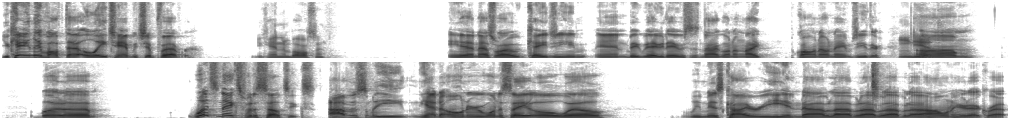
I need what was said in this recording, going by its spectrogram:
You can't live off that 08 championship forever. You can in Boston. Yeah, and that's why KG and, and Big Baby Davis is not going to like calling out names either. Yeah. Um, but uh, what's next for the Celtics? Obviously, you had the owner want to say, "Oh well, we miss Kyrie and blah blah blah blah blah." I don't want to hear that crap.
